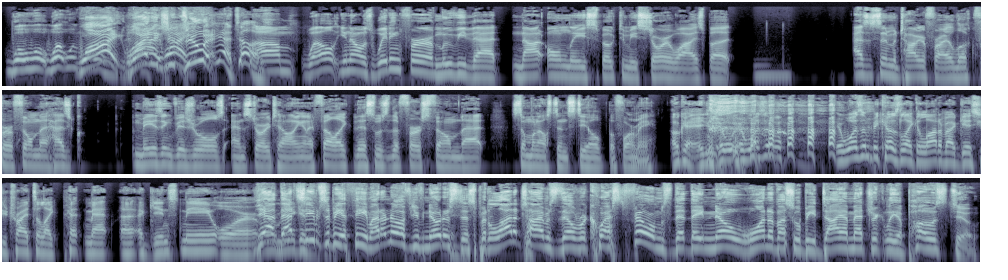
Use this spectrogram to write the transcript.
Well, what? what, what Why? Why did you do it? Yeah, tell us. Um, well, you know, I was waiting for a movie that not only spoke to me story wise, but as a cinematographer, I look for a film that has amazing visuals and storytelling, and I felt like this was the first film that someone else didn't steal before me. Okay, and it, it wasn't. it wasn't because like a lot of our guests, you tried to like pit Matt uh, against me, or Yeah, or that against- seems to be a theme. I don't know if you've noticed this, but a lot of times they'll request films that they know one of us will be diametrically opposed to.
